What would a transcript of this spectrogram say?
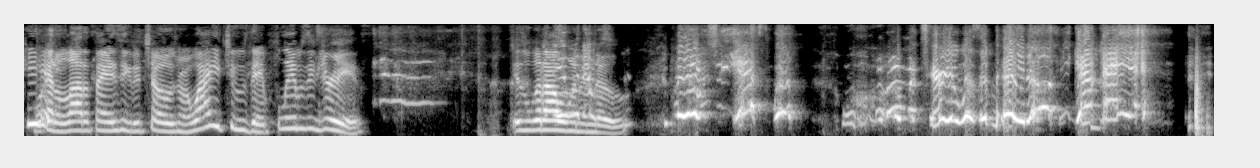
He what? had a lot of things he could have chose from. Why he choose that flimsy dress? Is what I want to know. But she asked what, what material was it made of. He got mad.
